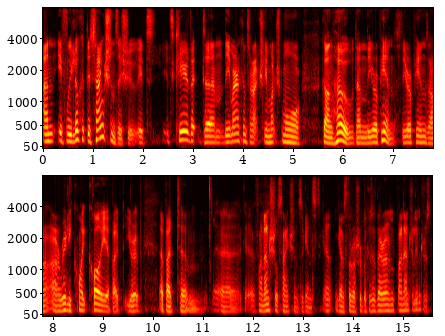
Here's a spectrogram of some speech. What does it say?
And if we look at the sanctions issue, it's it's clear that um, the Americans are actually much more gung ho than the Europeans. The Europeans are, are really quite coy about Europe about um, uh, financial sanctions against against the Russia because of their own financial interests.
